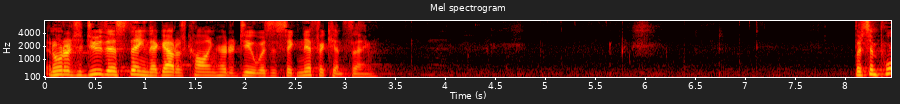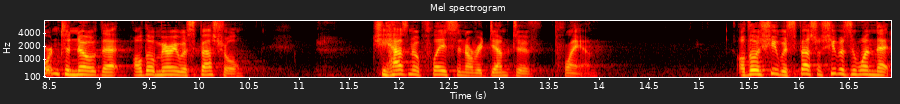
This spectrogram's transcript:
in order to do this thing that God was calling her to do was a significant thing. But it's important to note that although Mary was special, she has no place in our redemptive plan. Although she was special, she was the one that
